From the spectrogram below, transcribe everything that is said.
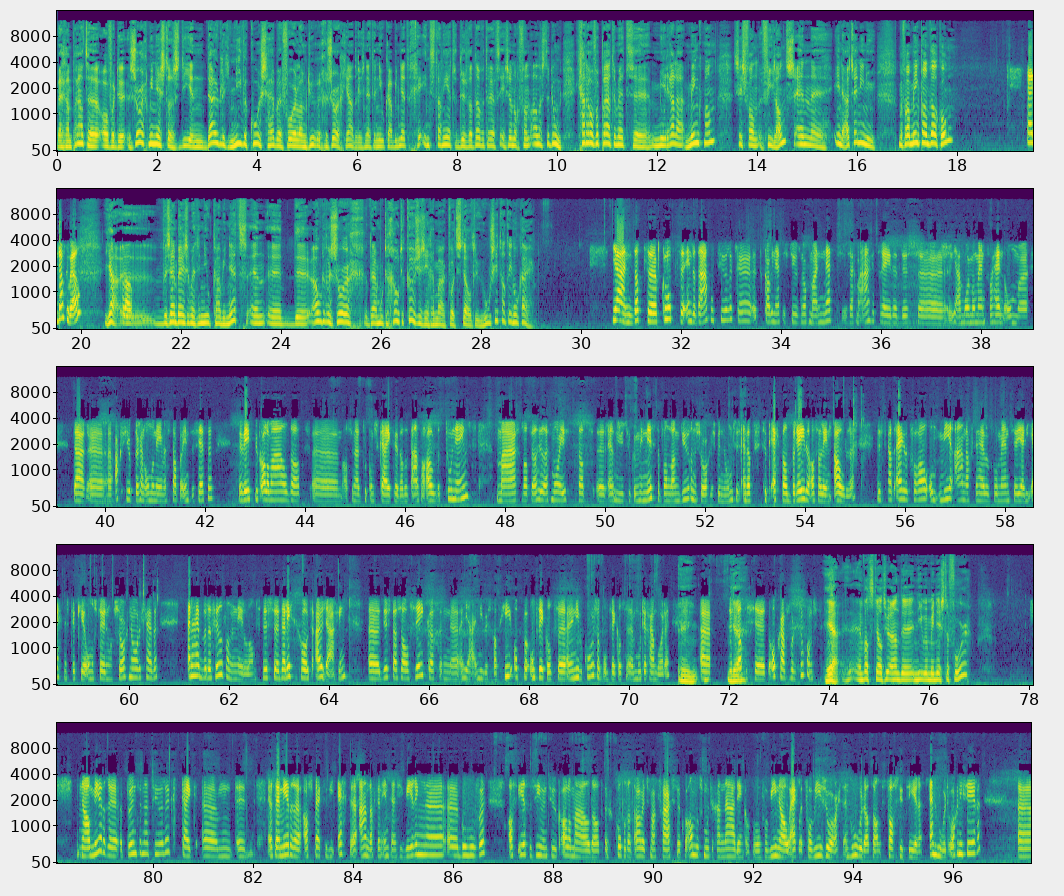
Wij gaan praten over de zorgministers die een duidelijk nieuwe koers hebben voor langdurige zorg. Ja, er is net een nieuw kabinet geïnstalleerd, dus wat dat betreft is er nog van alles te doen. Ik ga erover praten met uh, Mirella Minkman. Ze is van Vilans en uh, in de uitzending nu. Mevrouw Minkman, welkom. Uh, dank u wel. Ja, uh, we zijn bezig met een nieuw kabinet en de ouderenzorg, daar moeten grote keuzes in gemaakt worden, stelt u. Hoe zit dat in elkaar? Ja, dat uh, klopt inderdaad natuurlijk. Het kabinet is natuurlijk nog maar net zeg maar, aangetreden. Dus ja, een mooi moment voor hen om daar actie op te gaan ondernemen en stappen in te zetten. We weten natuurlijk allemaal dat als we naar de toekomst kijken, dat het aantal ouderen toeneemt. Maar wat wel heel erg mooi is, is dat er nu natuurlijk een minister van langdurende zorg is benoemd. Dus, en dat is natuurlijk echt wel breder als alleen ouderen. Dus het gaat eigenlijk vooral om meer aandacht te hebben voor mensen ja, die echt een stukje ondersteuning of zorg nodig hebben. En dan hebben we er veel van in Nederland. Dus uh, daar ligt een grote uitdaging. Uh, dus daar zal zeker een, uh, ja, een nieuwe strategie op ontwikkeld en een nieuwe koers op ontwikkeld moeten gaan worden. dus ja. dat is de opgave voor de toekomst. Ja, en wat stelt u aan de nieuwe minister voor? Nou, meerdere punten natuurlijk. Kijk, um, uh, er zijn meerdere aspecten die echt uh, aandacht en intensivering uh, behoeven. Als eerste zien we natuurlijk allemaal dat gekoppeld aan het arbeidsmarktvraagstuk we anders moeten gaan nadenken over wie nou eigenlijk voor wie zorgt en hoe we dat dan faciliteren en hoe we het organiseren.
